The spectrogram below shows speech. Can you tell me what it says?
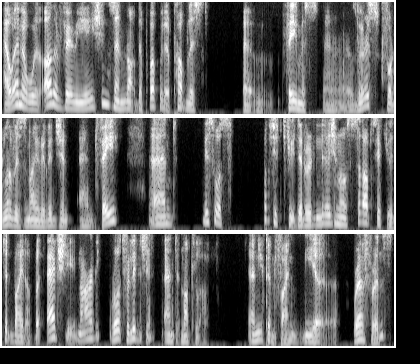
However, with other variations and not the popular published uh, famous uh, verse for love is my religion and faith, and this was substituted, religion was substituted by love, but actually Ibn Arabi wrote religion and not love. And you can find the uh, reference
